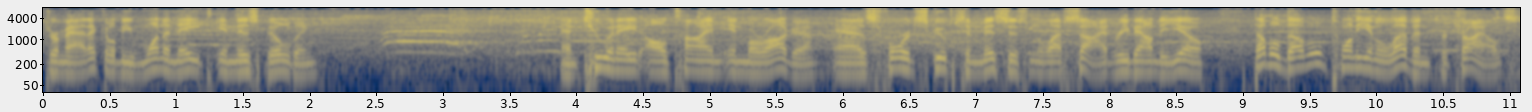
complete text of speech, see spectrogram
dramatic, it'll be one and eight in this building. And two and eight all time in Moraga as Ford scoops and misses from the left side. Rebound to Yo. Double double, 20 and 11 for Childs.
